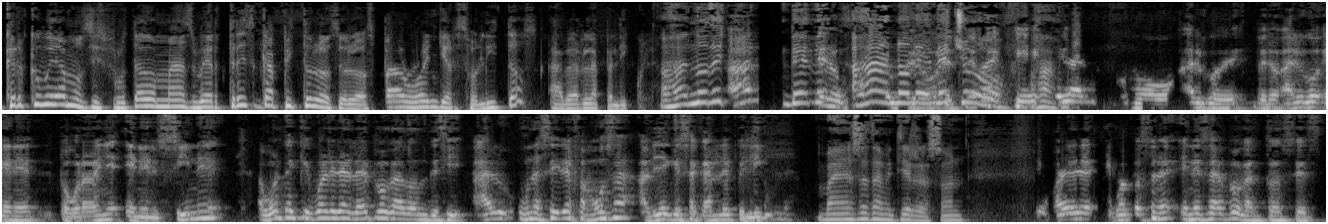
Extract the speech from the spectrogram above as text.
creo que hubiéramos disfrutado más ver tres capítulos de los Power Rangers solitos a ver la película. Ajá, no, de, Ah, de, de- Pero, ajá, no, de, de hecho, es que ajá. era como algo de, pero algo en el Power Rangers, en el cine, acuérdate que igual era la época donde si algo, una serie famosa había que sacarle película. Bueno, eso también tienes razón. Igual, igual pasó en en esa época, entonces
